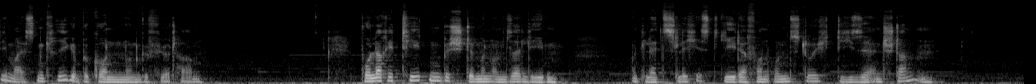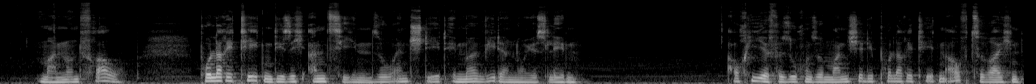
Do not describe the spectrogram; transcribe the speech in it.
die meisten Kriege begonnen und geführt haben. Polaritäten bestimmen unser Leben, und letztlich ist jeder von uns durch diese entstanden. Mann und Frau. Polaritäten, die sich anziehen, so entsteht immer wieder neues Leben. Auch hier versuchen so manche die Polaritäten aufzuweichen,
